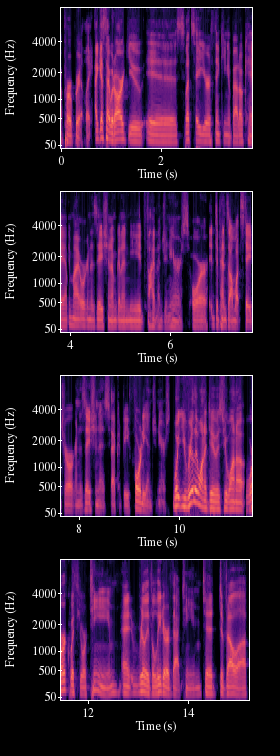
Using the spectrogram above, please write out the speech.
appropriately? I guess I would argue is let's say you're thinking about, okay, in my organization, I'm going to need five engineers, or it depends on what stage your organization is. That could be 40 engineers. What you really want to do is you want to work with your team and really the leader of that team to develop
